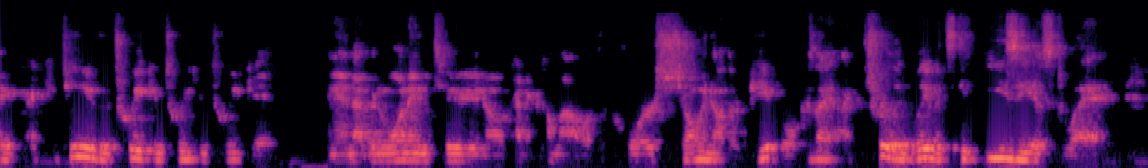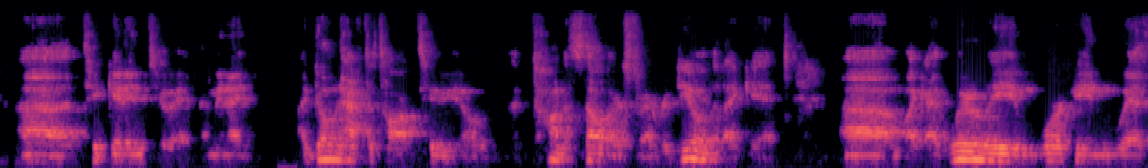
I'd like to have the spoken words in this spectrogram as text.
I, I, continue to tweak and tweak and tweak it, and I've been wanting to you know kind of come out with a course showing other people because I, I, truly believe it's the easiest way uh, to get into it. I mean, I I don't have to talk to you know a ton of sellers for every deal that I get. Um, like I literally am working with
